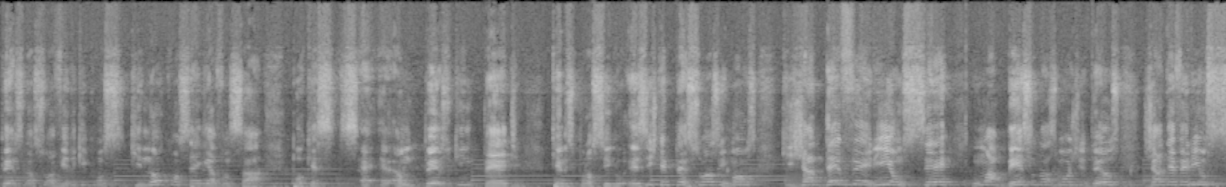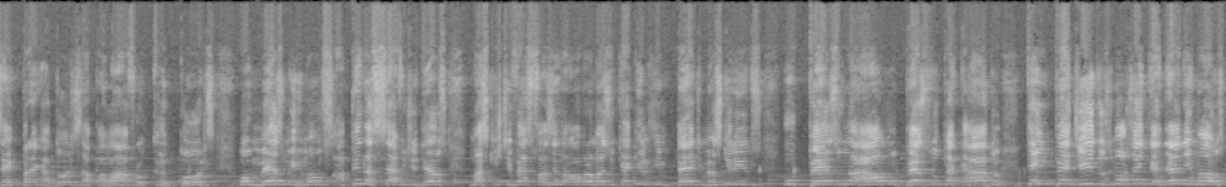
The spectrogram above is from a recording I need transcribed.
peso na sua vida que, que não conseguem avançar, porque é, é, um peso que impede que eles prossigam. Existem pessoas, irmãos, que já deveriam ser uma bênção nas mãos de Deus, já deveriam ser pregadores da palavra, ou cantores, ou mesmo, irmãos, apenas servos de Deus, mas que estivessem fazendo a obra, mas o que é que eles impede, meus queridos? O peso na alma, o peso do pecado, tem impedido. Os irmãos estão entendendo, irmãos?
